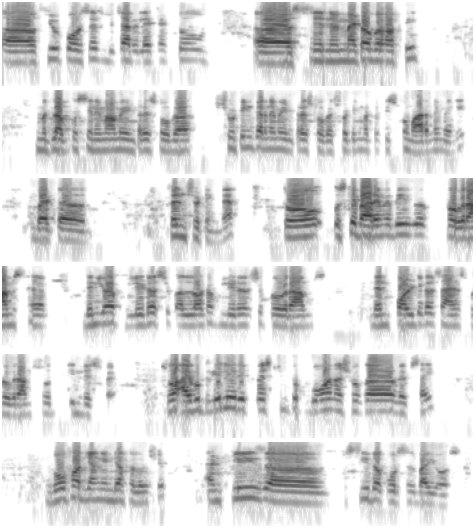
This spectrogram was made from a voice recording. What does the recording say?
few courses which are related to cinematography मतलब आपको सिनेमा में इंटरेस्ट होगा शूटिंग करने में इंटरेस्ट होगा। शूटिंग मतलब किसको मारने में नहीं बट फ़िल्म शूटिंग में। तो उसके बारे में भी प्रोग्राम्स है। then you have leadership a lot of leadership programs then political science programs so in this way. So i would really request you to go on ashoka website go for young india fellowship and please uh, see the courses by yourself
